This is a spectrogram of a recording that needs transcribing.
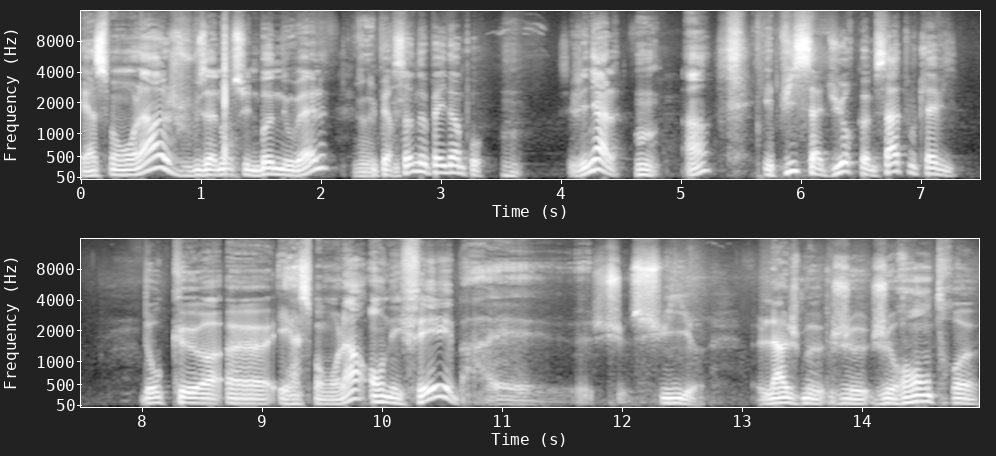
et à ce moment-là, je vous annonce une bonne nouvelle, plus personne ne paye d'impôts. Mm. C'est génial. Mm. Hein et puis, ça dure comme ça toute la vie. Donc, et à ce moment-là, en effet, bah, je suis là, je, me, je, rentre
